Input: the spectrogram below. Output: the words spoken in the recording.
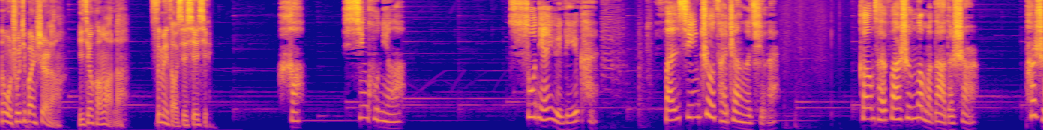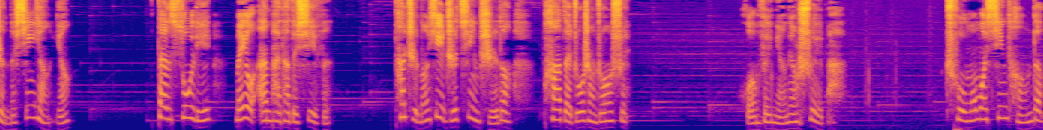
那我出去办事了，已经很晚了，四妹早些歇息。好，辛苦你了。苏年宇离开，繁星这才站了起来。刚才发生那么大的事儿，他忍得心痒痒。但苏黎没有安排他的戏份，他只能一直径直的趴在桌上装睡。皇妃娘娘睡吧。楚嬷嬷心疼的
